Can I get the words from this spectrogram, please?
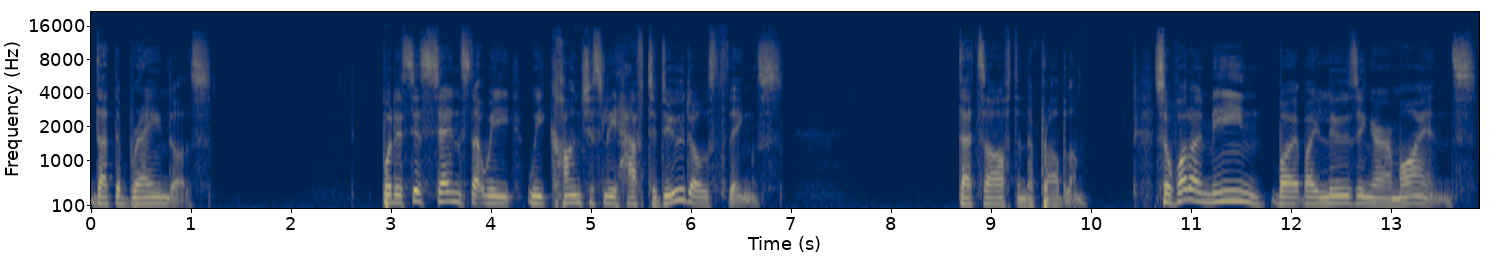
that the brain does. But it's this sense that we, we consciously have to do those things that's often the problem. So, what I mean by, by losing our minds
